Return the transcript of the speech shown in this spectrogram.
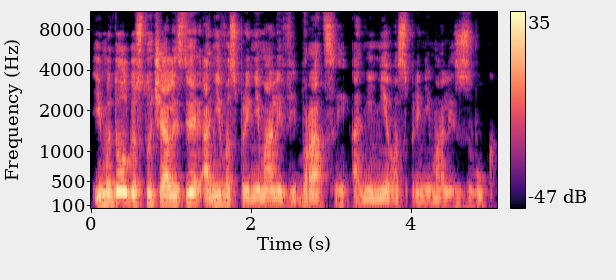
И мы долго стучались в дверь, они воспринимали вибрации, они не воспринимали звук.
